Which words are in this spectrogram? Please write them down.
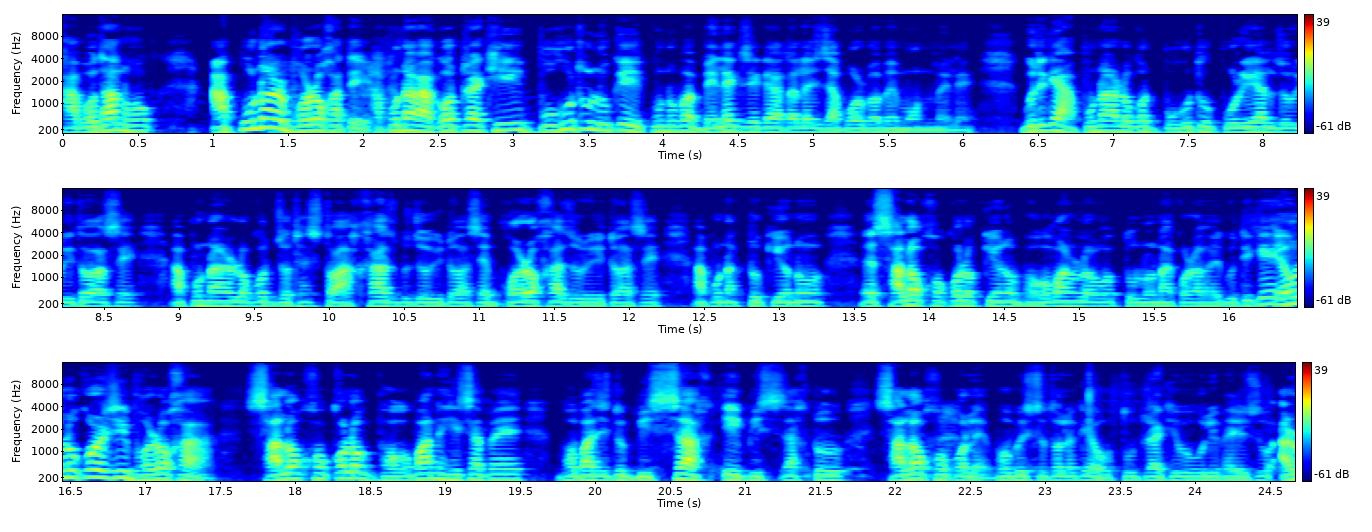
সাৱধান হওক। আপোনাৰ ভৰসাতে আপোনাক আগত ৰাখি বহুতো লোকেই কোনোবা বেলেগ জেগা এটালৈ যাবৰ বাবে মন মেলে। গতিকে আপোনাৰ লগত বহুতো পৰিয়াল জড়িত আছে আপোনাৰ লগত যথেষ্ট আশা জড়িত আছে ভৰসা জড়িত আছে আপোনাকতো কিয়নো চালকসকলক কিয়নো ভগৱানৰ লগত তুলনা কৰা হয়। গতিকে তেওঁলোকৰ যি ভৰসা চালকসকলক ভগৱান হিচাপে ভবা যিটো বিশ্বাস এই বিশ্বাসটো চালকসকলে ভৱিষ্যতলৈকে অটুট ৰাখিব বুলি ভাবিছোঁ। আৰু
